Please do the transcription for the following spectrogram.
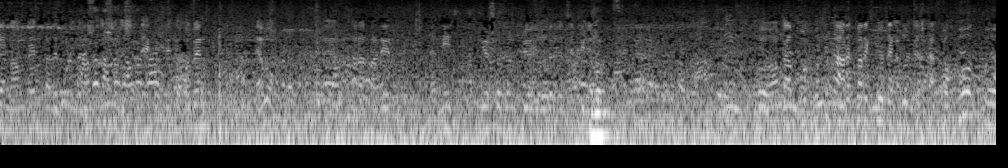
যাত্রীরা নামবেন তাদের পরিবারের সদস্যদের সাথে একত্রিত হবেন এবং তারা তাদের নিজ আত্মীয় স্বজন প্রিয়জনদের কাছে ফিরে তো আমরা পরবর্তীতে আরেকবার একটু দেখানোর চেষ্টা করব। তো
